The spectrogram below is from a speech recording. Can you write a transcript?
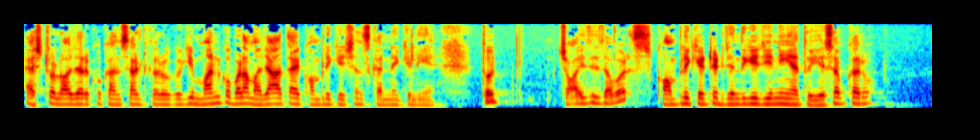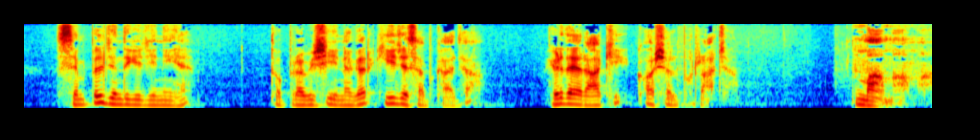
एस्ट्रोलॉजर को कंसल्ट करो, क्योंकि मन को बड़ा मज़ा आता है कॉम्प्लिकेशंस करने के लिए। तो चॉइस इज़ अवर्स कॉम्प्लिकेटेड ज़िंदगी जीनी है तो ये सब करो। सिंपल ज़िंदगी जीनी है तो प्रविशी नगर कीजे सब काजा हृदय राखी कौशलपुर राजा। माँ माँ माँ।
